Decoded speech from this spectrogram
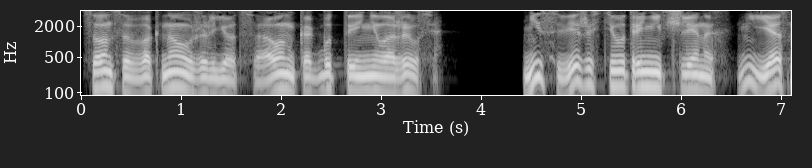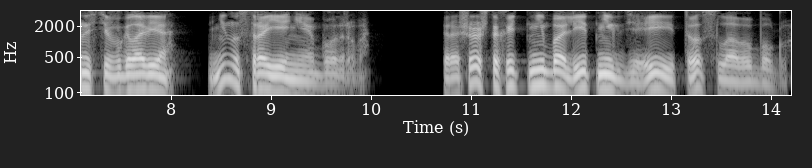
Солнце в окно уже льется, а он как будто и не ложился. Ни свежести утренней в членах, ни ясности в голове, ни настроения бодрого. Хорошо, что хоть не болит нигде, и то слава богу.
